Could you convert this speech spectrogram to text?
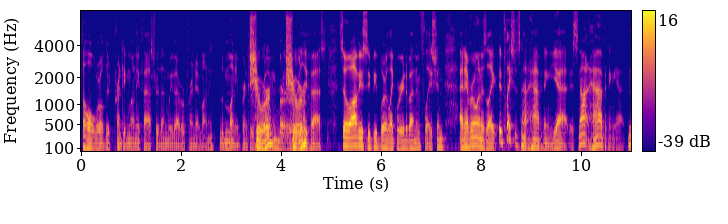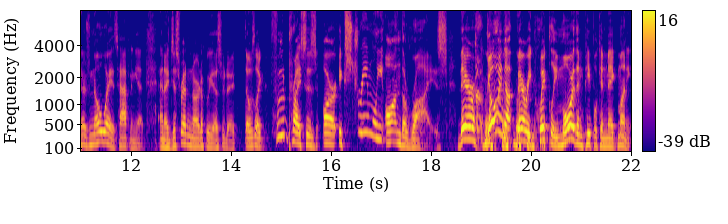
the whole world is printing money faster than we've ever printed money. The money printing Sure, sure. really fast. So obviously, people are like worried about inflation, and everyone is like, inflation's not happening yet. It's not happening yet. And there's no way it's happening yet. And I just read an article yesterday that was like, food prices are extremely on the rise. They're going up very quickly, more than people can make money.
